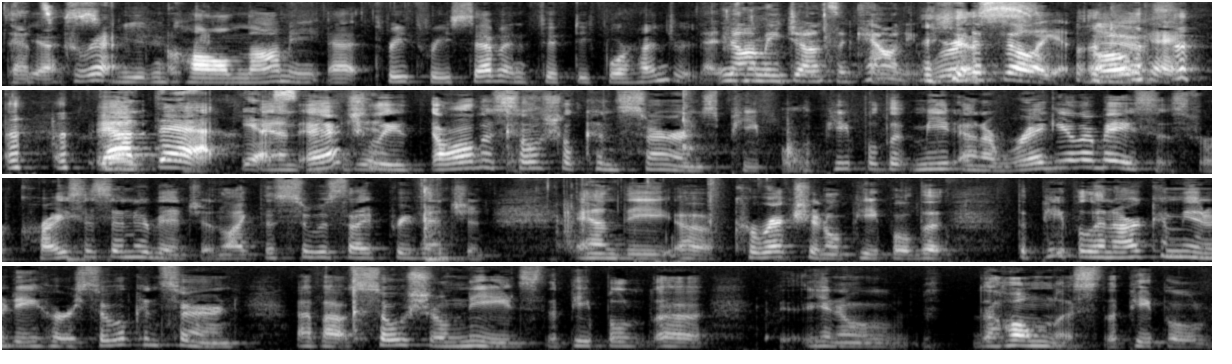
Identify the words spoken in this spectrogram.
That's Yes, correct. You can Okay. call NAMI at 337 5400. NAMI Johnson County. We're Yes. an affiliate. Okay, got that. Yes. And actually, all the social concerns people, the people that meet on a regular basis for crisis intervention, like the suicide prevention, and the uh, correctional people, the, the people in our community who are so concerned about social needs, the people, uh, you know, the homeless, the people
